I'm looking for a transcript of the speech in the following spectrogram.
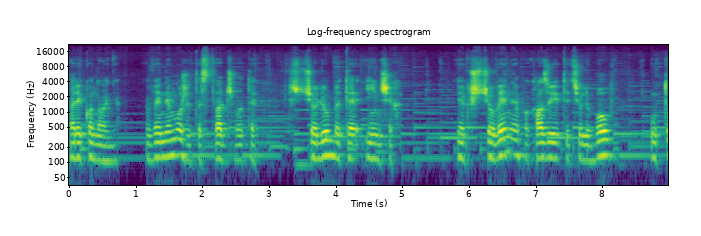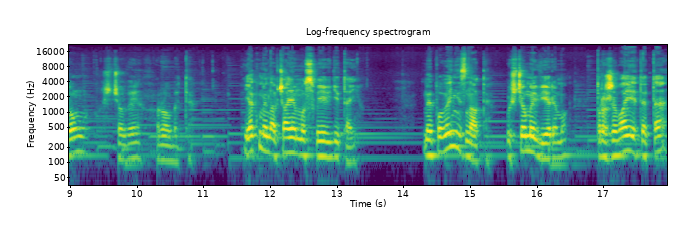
переконання. Ви не можете стверджувати, що любите інших, якщо ви не показуєте цю любов у тому, що ви робите. Як ми навчаємо своїх дітей? Ми повинні знати, у що ми віримо, проживаєте те,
